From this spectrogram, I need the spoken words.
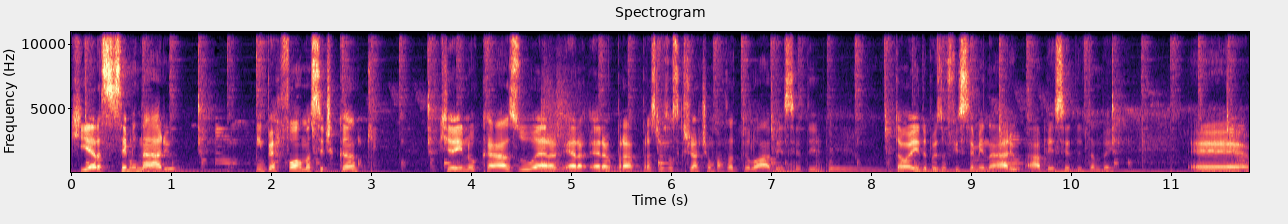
que era seminário em performance de canto, que aí, no caso, era, era, era para as pessoas que já tinham passado pelo A, B, C, D. Então, aí depois eu fiz seminário A, B, C, D também. É,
